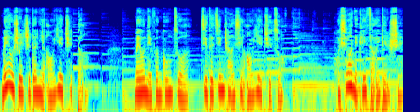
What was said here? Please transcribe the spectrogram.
没有谁值得你熬夜去等，没有哪份工作记得经常性熬夜去做。我希望你可以早一点睡。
